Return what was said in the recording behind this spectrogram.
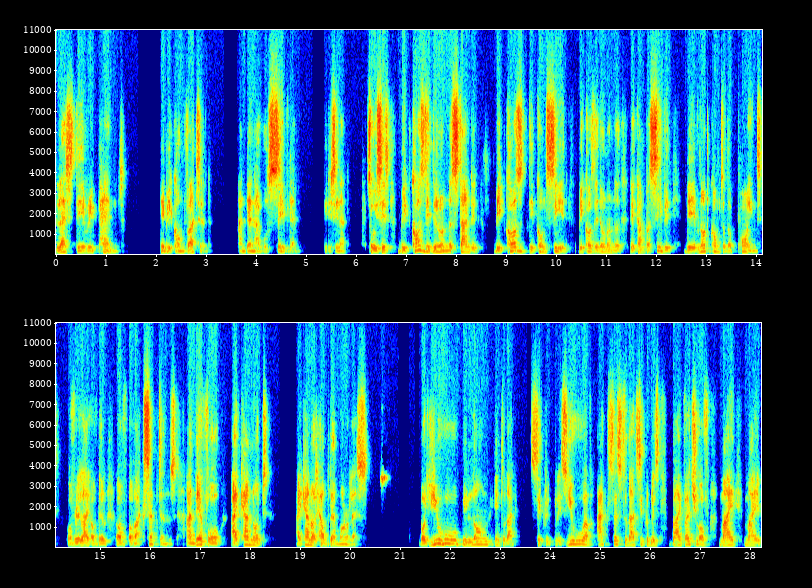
Lest they repent, they be converted, and then I will save them. Did you see that? So he says, because they didn't understand it, because they can't see it, because they don't under, they can't perceive it, they've not come to the point of rely of the of, of acceptance, and therefore I cannot I cannot help them more or less. But you who belong into that secret place, you who have access to that secret place by virtue of my my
